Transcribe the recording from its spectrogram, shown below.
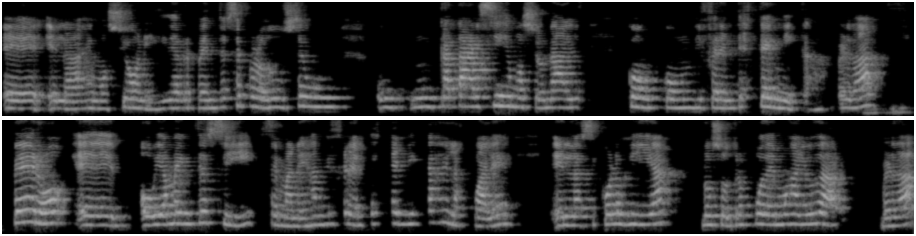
eh, las emociones y de repente se produce un, un, catarsis emocional con, con diferentes técnicas, ¿verdad? Pero eh, obviamente sí, se manejan diferentes técnicas en las cuales en la psicología nosotros podemos ayudar, ¿verdad?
